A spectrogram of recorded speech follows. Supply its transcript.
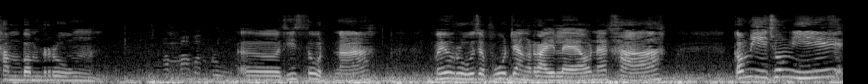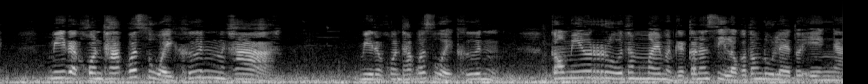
ทำบำรุงธรรมะบำรุง เออที่สุดนะ ไม่รู้จะพูดอย่างไรแล้วนะคะ ก็มีช่วงนี้มีแต่คนทักว่าสวยขึ้นค่ะ มีแต่คนทักว่าสวยขึ้น ก็ไม่รู้ทำไมเหมือนกันก็นั่นสิเราก็ต้องดูแลตัวเองไง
